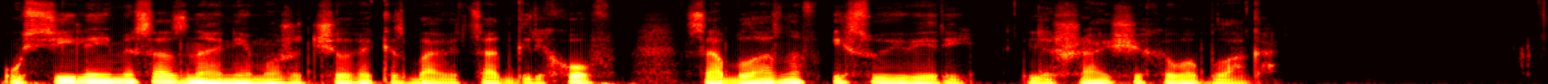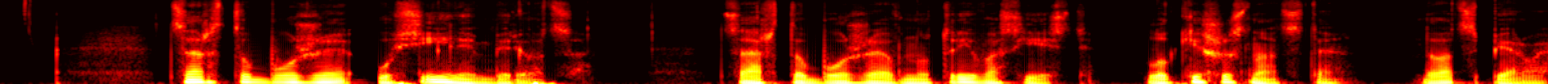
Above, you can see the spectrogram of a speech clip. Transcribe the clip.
усилиями сознания может человек избавиться от грехов, соблазнов и суеверий, лишающих его блага. Царство Божие усилием берется — Царство Божие внутри вас есть. Луки 16, 21.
